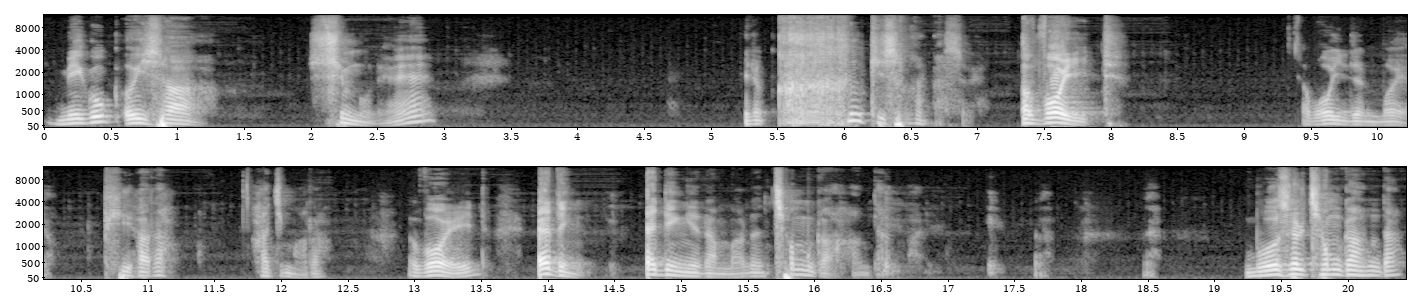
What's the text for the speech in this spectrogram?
미국 의사 신문에 이런 큰 기사가 났어요. Avoid. Avoid는 뭐예요? 피하라. 하지 마라. Avoid adding. adding이란 말은 첨가한다는 말이에요. 무엇을 첨가한다?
